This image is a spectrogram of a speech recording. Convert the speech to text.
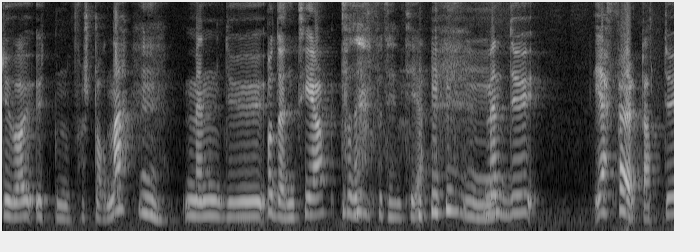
du var jo utenforstående, men du På den tida. på den, på den tida. Men du Jeg følte at du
